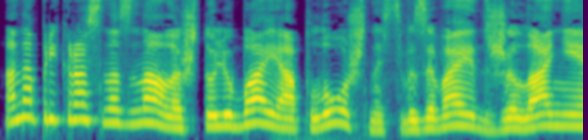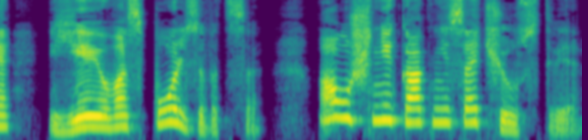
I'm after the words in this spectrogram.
Она прекрасно знала, что любая оплошность вызывает желание ею воспользоваться, а уж никак не сочувствие.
